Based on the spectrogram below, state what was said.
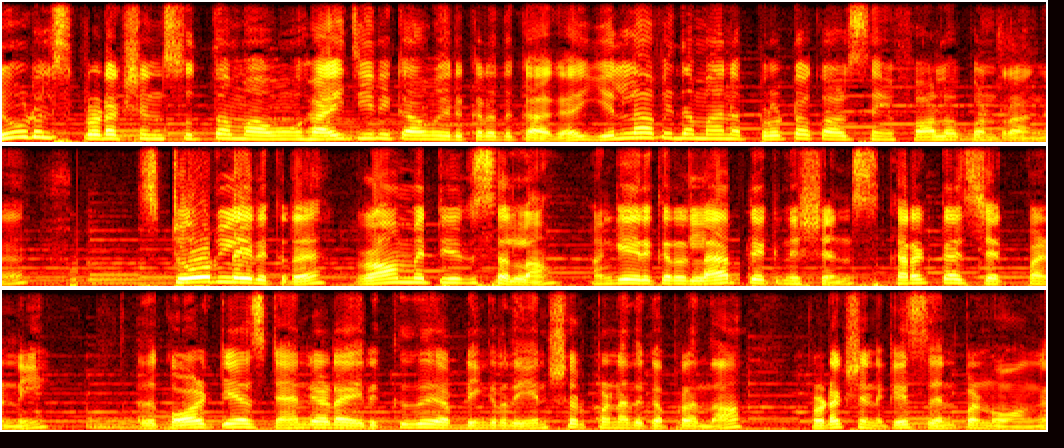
நூடுல்ஸ் ப்ரொடக்ஷன் சுத்தமாகவும் ஹைஜீனிக்காகவும் இருக்கிறதுக்காக எல்லா விதமான ப்ரோட்டோகால்ஸையும் ஃபாலோ பண்ணுறாங்க ஸ்டோரில் இருக்கிற ரா மெட்டீரியல்ஸ் எல்லாம் அங்கே இருக்கிற லேப் டெக்னீஷியன்ஸ் கரெக்டாக செக் பண்ணி அது குவாலிட்டியாக ஸ்டாண்டர்டாக இருக்குது அப்படிங்கிறத என்ஷூர் பண்ணதுக்கப்புறம் தான் ப்ரொடக்ஷனுக்கே சென்ட் பண்ணுவாங்க.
